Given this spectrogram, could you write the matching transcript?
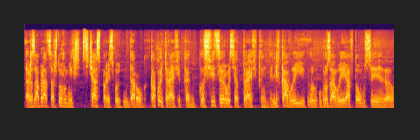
разобраться, а что же у них сейчас происходит на дорогах. Какой трафик, классифицировать этот трафик. Легковые, грузовые, автобусы, э,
